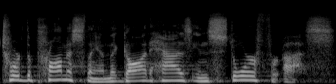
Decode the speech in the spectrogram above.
toward the promised land that God has in store for us.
